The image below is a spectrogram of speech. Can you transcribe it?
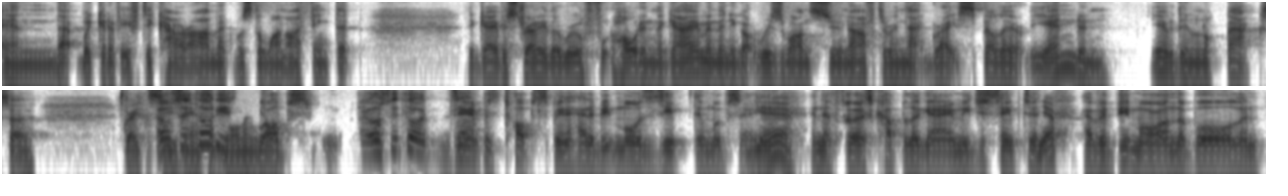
And that wicket of Iftikhar Ahmed was the one I think that that gave Australia the real foothold in the game. And then he got Rizwan soon after in that great spell there at the end, and yeah, we didn't look back. So great to I see Zampa thought bowling well. I also thought Zampa's top spinner had a bit more zip than we've seen Yeah, in the first couple of games. He just seemed to Yep. have a bit more on the ball, and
